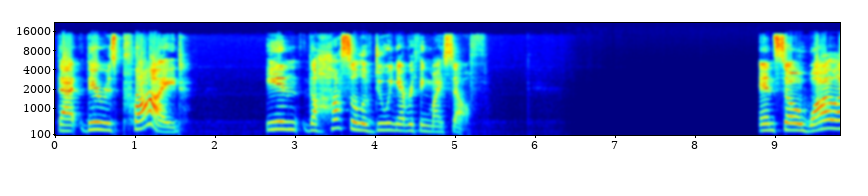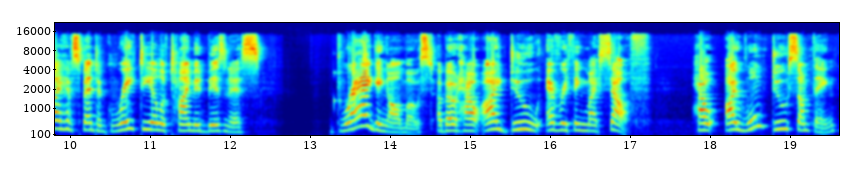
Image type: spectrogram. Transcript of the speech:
that there is pride in the hustle of doing everything myself. And so while I have spent a great deal of time in business bragging almost about how I do everything myself, how I won't do something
